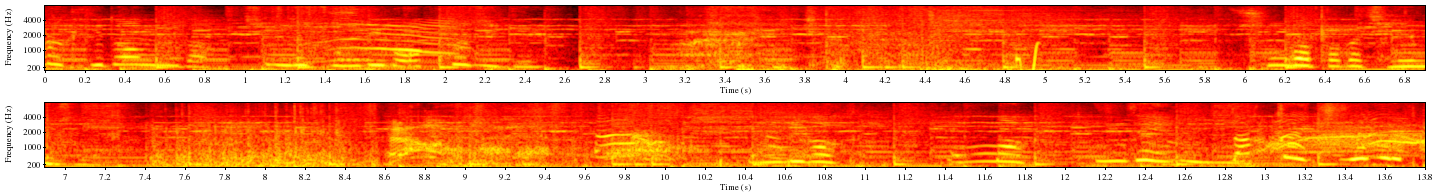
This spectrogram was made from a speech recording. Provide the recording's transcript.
진짜로 기도합니다. 진짜 좀비가 없어지길. 충구 아빠가 제일 무서워. 좀비가 엄마, 동생, 낙찰 죽여버렸다.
